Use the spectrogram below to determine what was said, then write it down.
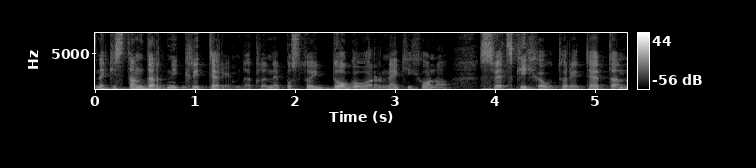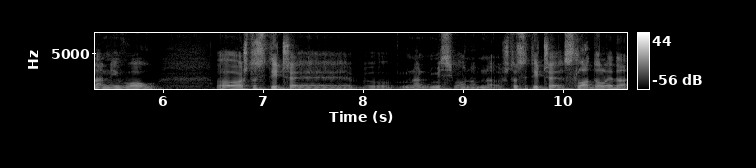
neki standardni kriterijum. Dakle, ne postoji dogovor nekih ono svetskih autoriteta na nivou što se tiče, na, mislim, ono, što se tiče sladoleda,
